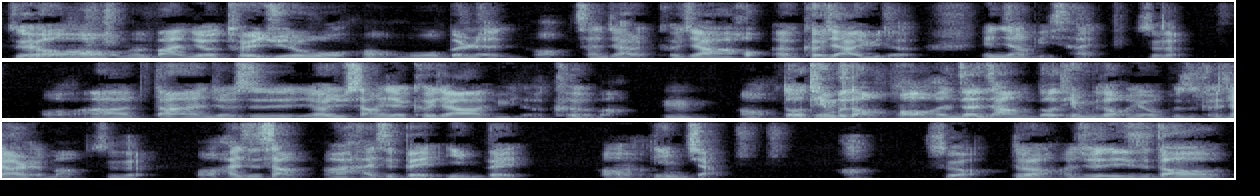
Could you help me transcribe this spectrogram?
最后哦，我们班就推举了我哦，我本人哦参加了客家话呃客家语的演讲比赛，是的哦啊，当然就是要去上一些客家语的课嘛。”嗯，哦，都听不懂哦，很正常，都听不懂，因为我不是客家人嘛。是的，哦，还是上啊，还是背硬背哦，嗯、硬讲啊，是啊，对啊，就是一直到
